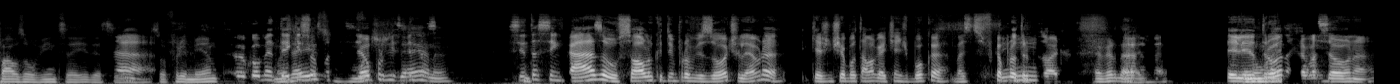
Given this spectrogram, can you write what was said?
Poupar os ouvintes aí desse Ah. sofrimento. Eu comentei Mas que é isso um aconteceu monte porque de ideia, sinta-se né? sinta-se em casa, o solo que tu improvisou, te lembra? Que a gente ia botar uma gatinha de boca, mas isso fica para outro episódio. É verdade. Ele Não entrou vai- na gravação, né?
